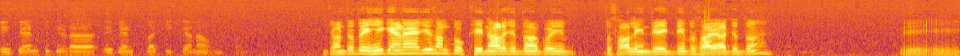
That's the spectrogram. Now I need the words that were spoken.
ਏਜੰਟ ਜਿਹੜਾ ਏਜੰਟ ਦਾ ਕੀ ਕਹਿਣਾ ਹੁਣ ਤੁਹਾਨੂੰ? ਜੰਟ ਤਾਂ ਇਹੀ ਕਹਿਣਾ ਹੈ ਜੀ ਸਾਨੂੰ ਧੋਖੇ ਨਾਲ ਜਿੱਦਾਂ ਕੋਈ ਫਸਾ ਲੈਂਦੇ ਇਦਾਂ ਹੀ ਫਸਾਇਆ ਜਿੱਦਾਂ। ਤੇ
